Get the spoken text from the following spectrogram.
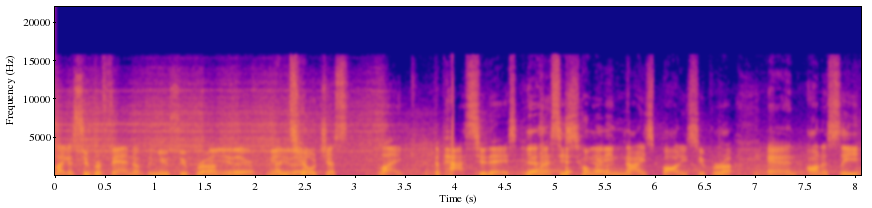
like a super fan of the new Supra Me either, me until either. just like the past two days Yeah. when I see so many nice body Supra and honestly,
